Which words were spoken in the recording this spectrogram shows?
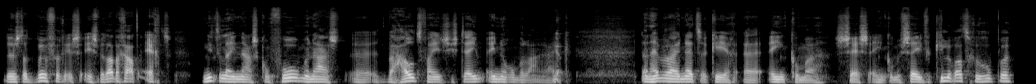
Dus dat buffer is, is wat dat gaat echt niet alleen naast comfort, maar naast uh, het behoud van je systeem enorm belangrijk. Ja. Dan hebben wij net een keer 1,6, 1,7 kilowatt geroepen.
